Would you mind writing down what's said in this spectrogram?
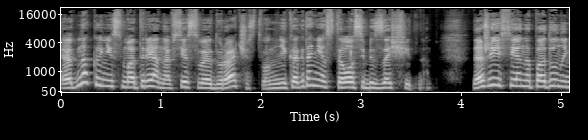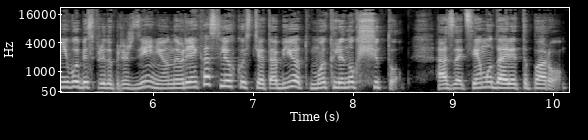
Однако, несмотря на все свое дурачество, он никогда не оставался беззащитным. Даже если я нападу на него без предупреждения, он наверняка с легкостью отобьет мой клинок щитом, а затем ударит топором.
